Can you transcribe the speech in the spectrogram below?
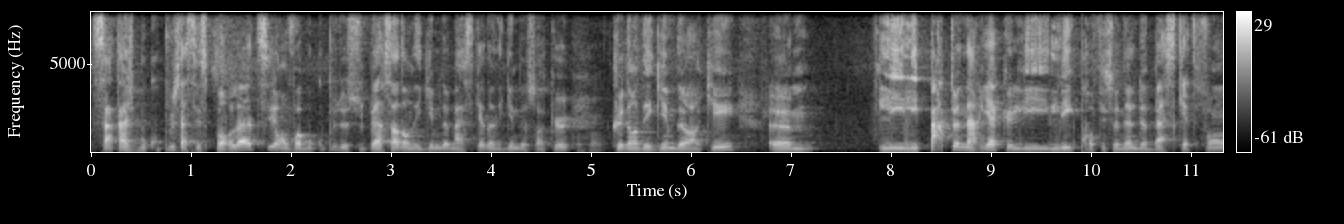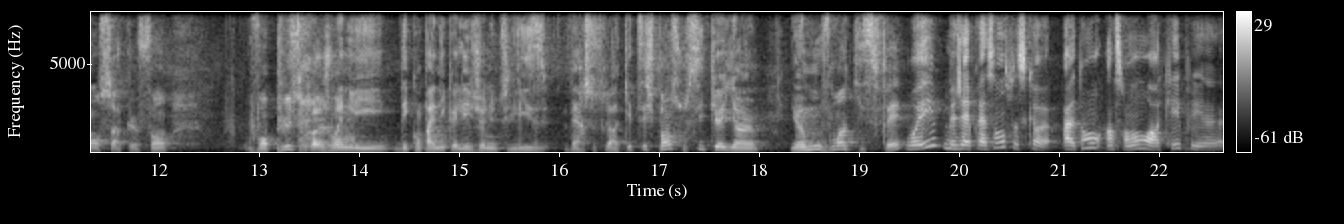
s'attachent beaucoup plus à ces sports-là. On voit beaucoup plus de superstars dans des games de basket, dans des games de soccer, que dans des games de hockey. Euh, les, les partenariats que les ligues professionnelles de basket font, soccer font, vont plus rejoindre les, des compagnies que les jeunes utilisent versus le hockey. Tu sais, je pense aussi qu'il y, a un- il y a un mouvement qui se fait. Oui, mais j'ai l'impression, c'est parce que, attends, en ce moment, au hockey, puis euh,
